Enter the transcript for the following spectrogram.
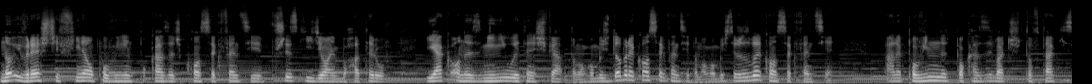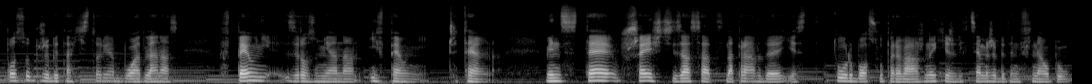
No i wreszcie finał powinien pokazać konsekwencje wszystkich działań bohaterów, jak one zmieniły ten świat. To mogą być dobre konsekwencje, to mogą być też złe konsekwencje, ale powinny pokazywać to w taki sposób, żeby ta historia była dla nas w pełni zrozumiana i w pełni czytelna. Więc te sześć zasad naprawdę jest turbo super ważnych, jeżeli chcemy, żeby ten finał był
